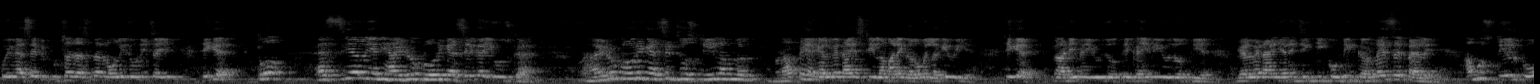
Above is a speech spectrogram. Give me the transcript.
कोई वैसे भी पूछा जा सकता है नॉलेज होनी चाहिए, ठीक है? तो एससीएल यानी हाइड्रोक्लोरिक एसिड का यूज़ क्या है? हाइड्रोक्लोरिक एसिड जो स्टील हम बनाते हैं गैल्वेनाइज स्टील हमारे घरों में लगी हुई है, ठीक है? गाड़ी में यूज़ होती है, कहीं भी यूज़ होती है। गैल्वेनाइज यानी जिंक की कोटिंग करने से पहले हम उस स्टील को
